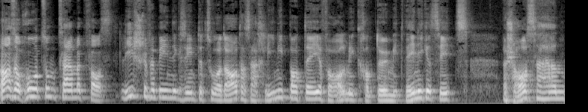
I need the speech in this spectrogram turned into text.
Also, kurzum zusammengefasst. Listenverbindungen sind dazu da, dass auch kleine Parteien, vor allem in Kantonen mit weniger Sitz, eine Chance haben,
